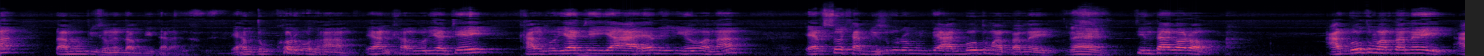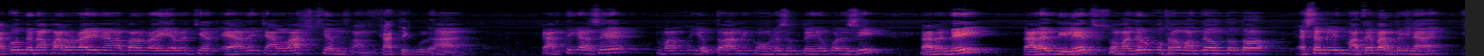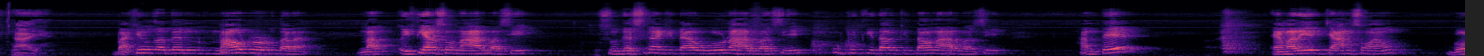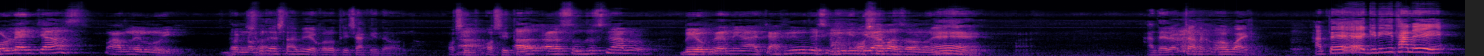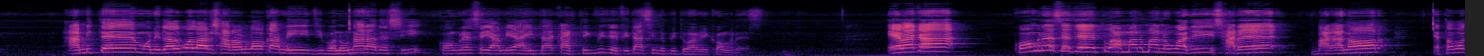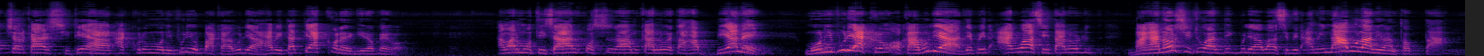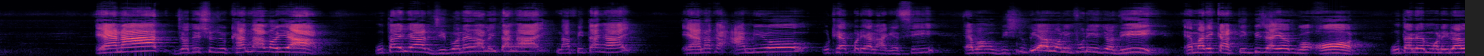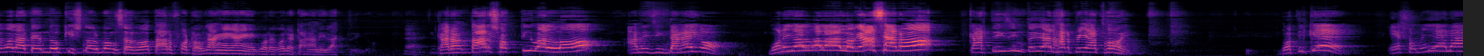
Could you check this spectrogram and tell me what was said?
তানুর পিছনে দাব দি তারা। এখন দুঃখর প্রধান এখন খাল করিয়া চেই খাল করিয়া চেই ইয়া আহে আনার একশো ছাব্বিশগুলোর মধ্যে আগ্গো তোমার তা নেই। হ্যাঁ। চিন্তা করো। আগ্গো তোমার তা নেই। আগ্গো দেনা পারোরাই না পারোরাই এর এখানে চার লাস্ট চান্স কার্তিক হ্যাঁ। কার্তিক আছে তোমার ইয়ে তো আমি কংগ্রেসের তৈরি করেছি। তারে দেই তারে দিলে সমাজের কোথাও মানতে অন্তত অ্যাসেম্বলিত মাতে পারতই না বাকিও তাদের নাও ডরো তারা না ইতিহাসও নাহারবাসী সুদেশনা কিতাও ও নাহারবাসী কুপিত কিতাও কিতাও নাহারবাসী হান্তে এমারি চান্স ওয়াং গোল্ডেন চান্স পারলে লই ধন্যবাদ। সুদেশ না বিয়ে করতে চাকরি দেওয়ান অসিত অসিত সুদর্শনার বিয়োগপ্রেমী আর চাকরিও দিয়েছিল ইন্দিরা। হ্যাঁ হাতে হবাই। হাতে থানে। আমিতে বলার সারল লোক আমি জীবন উনারা দেশি কংগ্রেসে আমি আহিতা কার্তিক বিজেপিতে আসিল পিতো আমি কংগ্রেস এলাকা কংগ্রেসে যেহেতু আমার মানুষ আজি সারে বাগানর এত বছর কার সিটে হার মণিপুরিও পাকা বলিয়া হাবিতা ত্যাগ করে গিরকে গো আমার মতিচান পরশুরাম কানু এটা হাব বিয়ানে মণিপুৰী আক্ৰম অকাবুলীয়া যে পিত আগুৱা আছি তানোর বাগানৰ সিটু আন্তিক বুলি আবা সিবিত আমি না বোলা নিমান থকতা এনাত যদি সুযোগ খান না লইয়ার উতাইলে আর জীবনের আলোই টাঙাই নাপি টাঙাই এনক আমিও উঠিয়া পড়িয়া লাগেছি এবং বিষ্ণুপ্রিয়া মণিপুরী যদি এমারি কার্তিক বিজয়ত গ অর উতাইলে মণিলাল গলাতে নৌ কৃষ্ণর বংশ তার ফটো গাঙে গাঙে করে করে টাঙানি লাগতই কারণ তার শক্তি বাড়ল, আমি জিং টাঙাই গ। মণিলাল বলা লগে আছে আর, কার্তিক জিং তৈয়ার হার পেয়াত হয়। গতিকে, এ সময়ে না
